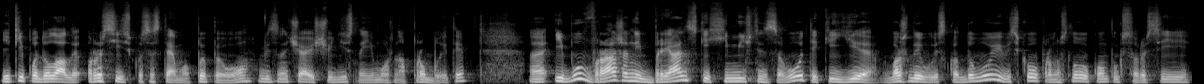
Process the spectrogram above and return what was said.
які подолали російську систему ППО, відзначаю, що дійсно її можна пробити. Е, І був вражений Брянський хімічний завод, який є важливою складовою військово-промислового комплексу Росії.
